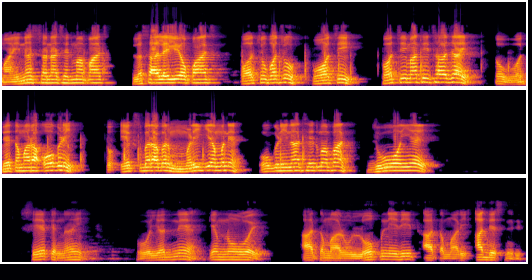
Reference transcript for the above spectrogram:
માઇનસ છ ના છેદમાં પાંચ. લસા લઈ લ્યો પાંચ. પહોંચું પહોંચું, પહોંચી. પચી માંથી છ જાય, તો વધે તમારા ઓગણી. તો એક્સ બરાબર મળી ગયા મને ઓગણી ના છેદમાં પાંચ. જુઓ અહીંયા. છે કે નહીં? હોય જ ને, કેમ ન હોય? આ તમારું લોપની રીત, આ તમારી આદેશની રીત.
